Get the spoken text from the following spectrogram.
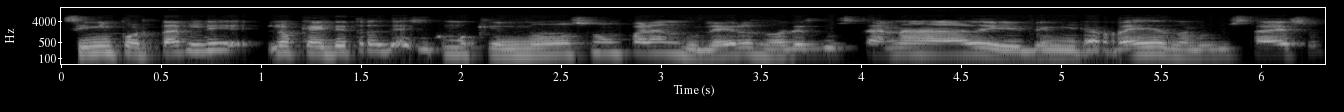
sin importarle lo que hay detrás de eso, como que no son faranduleros, no les gusta nada de, de mirar redes, no les gusta eso,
